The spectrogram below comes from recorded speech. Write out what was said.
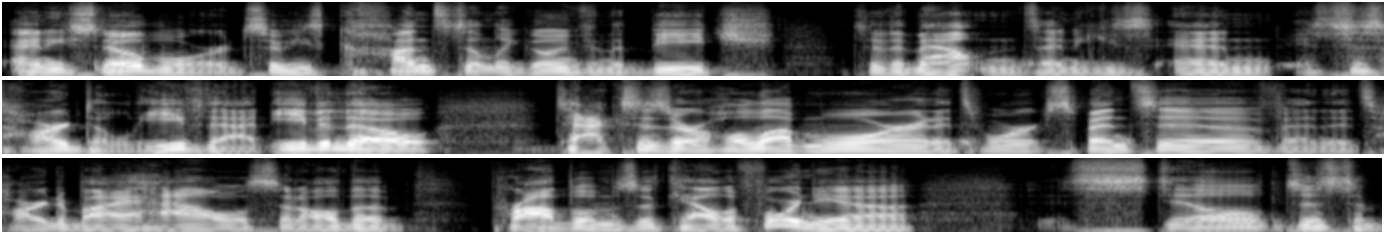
and he snowboards. So he's constantly going from the beach to the mountains and he's and it's just hard to leave that even though taxes are a whole lot more and it's more expensive and it's hard to buy a house and all the problems with California it's still just a,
